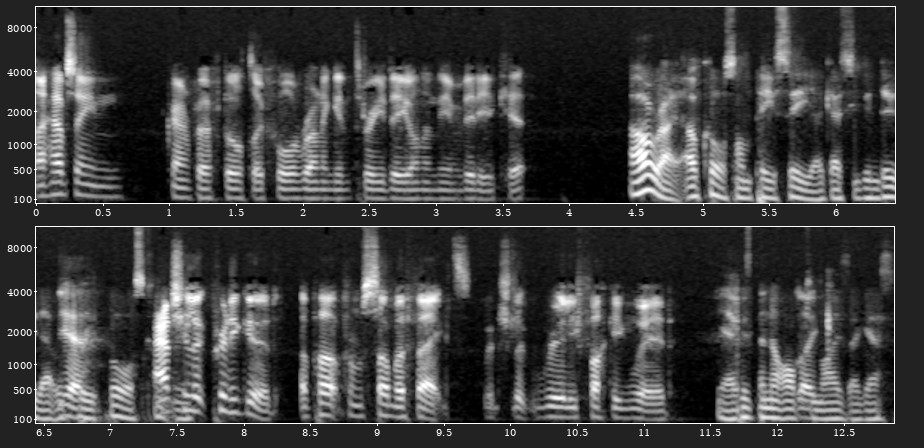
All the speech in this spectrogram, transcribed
I have seen Grand Theft Auto 4 running in 3D on the Nvidia kit. All right, of course, on PC, I guess you can do that with Yeah. brute force. Can't Actually, you? look pretty good, apart from some effects which look really fucking weird. yeah, because they're not like- optimized, I guess.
